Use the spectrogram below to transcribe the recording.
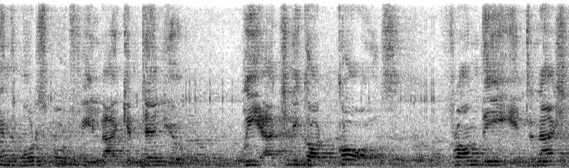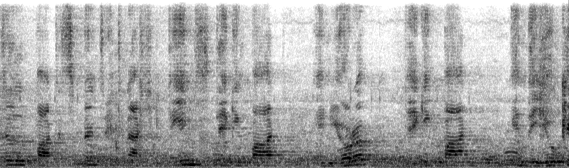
in the motorsport field, I can tell you, we actually got calls from the international participants, international teams taking part in Europe, taking part in the UK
